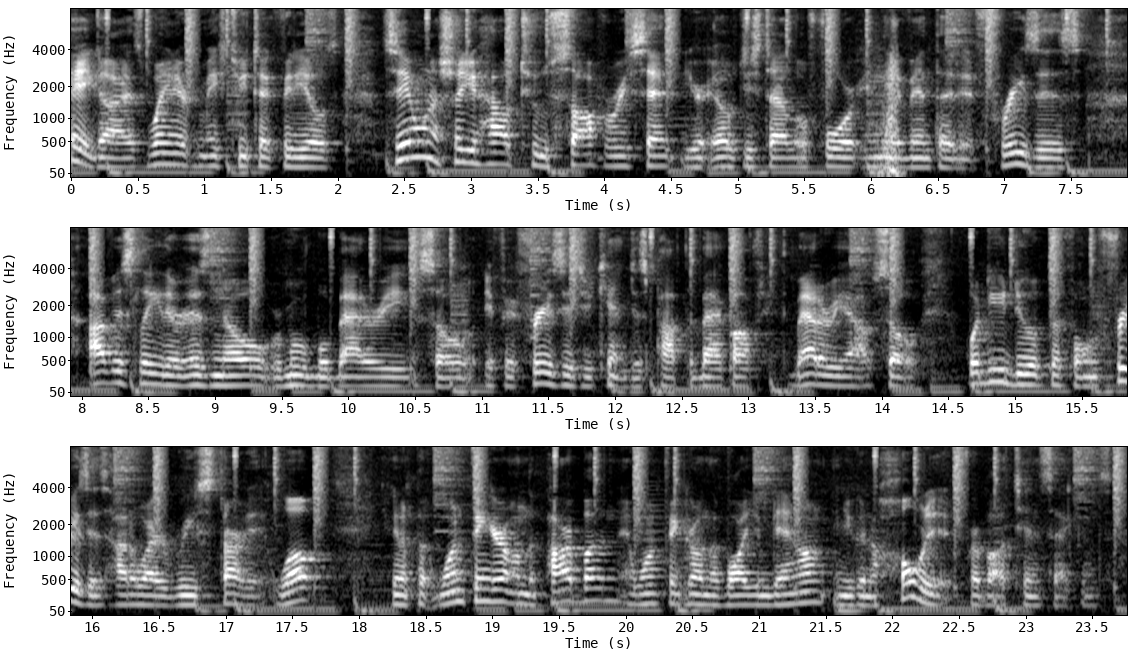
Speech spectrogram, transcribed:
Hey guys, Wayne here from H2 Tech Videos. Today I want to show you how to soft reset your LG Stylo 4 in the event that it freezes. Obviously there is no removable battery, so if it freezes you can't just pop the back off, take the battery out. So what do you do if the phone freezes? How do I restart it? Well, you're gonna put one finger on the power button and one finger on the volume down and you're gonna hold it for about 10 seconds.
